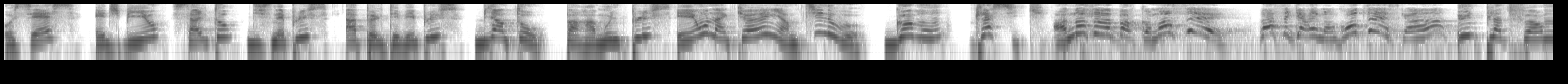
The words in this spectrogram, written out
OCS, HBO, Salto, Disney+, Apple TV+, bientôt Paramount+, et on accueille un petit nouveau, Gaumont Classique. Ah non, ça va pas recommencer Là, c'est carrément grotesque, hein Une plateforme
